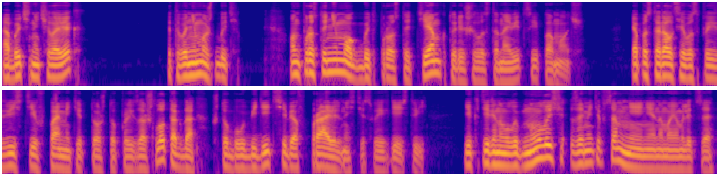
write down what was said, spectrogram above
Обычный человек? Этого не может быть. Он просто не мог быть просто тем, кто решил остановиться и помочь. Я постарался воспроизвести в памяти то, что произошло тогда, чтобы убедить себя в правильности своих действий. Екатерина улыбнулась, заметив сомнение на моем лице.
